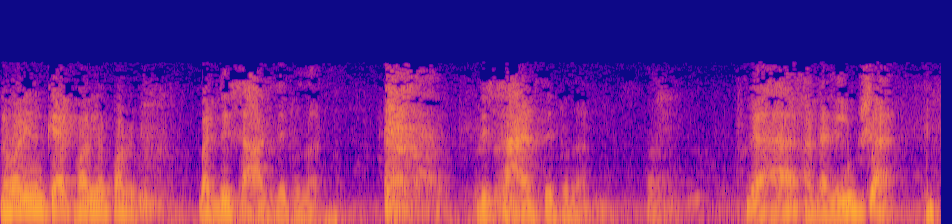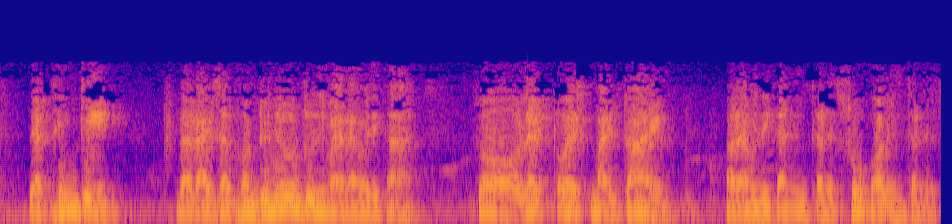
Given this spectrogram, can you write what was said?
Nobody will care for your politics. But this art they do not know. this science they do not know. They are under illusion. They are thinking that I shall continue to remain American. So let waste my time for American interest, so-called interest.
